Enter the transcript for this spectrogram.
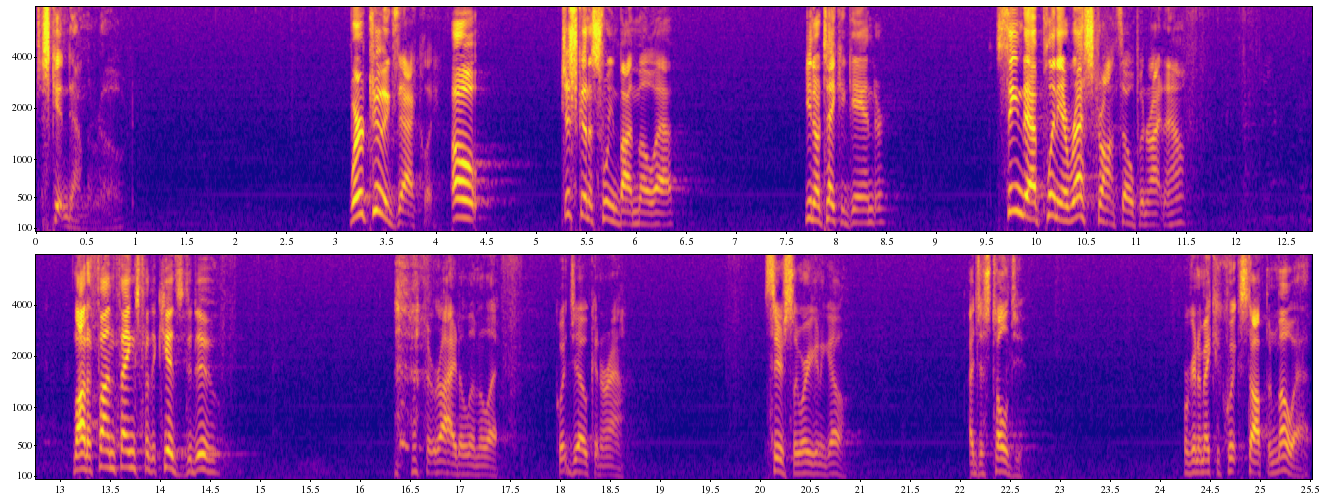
Just getting down the. Where to exactly? Oh, just going to swing by Moab. You know, take a gander. Seem to have plenty of restaurants open right now. A lot of fun things for the kids to do. right, Elimelech. Quit joking around. Seriously, where are you going to go? I just told you. We're going to make a quick stop in Moab.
